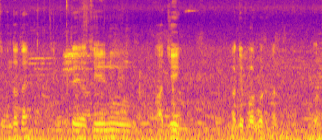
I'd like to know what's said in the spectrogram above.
ਸੰਬੰਧਤ ਹੈ ਤੇ ਅਸੀਂ ਇਹਨੂੰ ਅੱਜ ਹੀ ਅੱਗੇ ਫਾਰਵਰਡ ਕਰਦੇ ਹਾਂ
